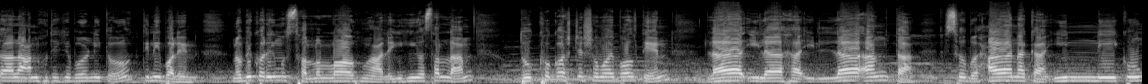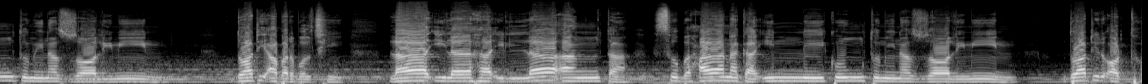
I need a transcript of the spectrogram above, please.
তালা আনহু থেকে বর্ণিত, তিনি বলেন, নবী করিম সাল্লু আলিহি ওসাল্লাম দুঃখ কষ্টের সময় বলতেন লা ইলাহা ইল্লা আংতা ইন্নি দোয়াটি আবার বলছি, লা ইলাহা ইল্লা আংতা ইন্নি দোয়াটির অর্থ,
